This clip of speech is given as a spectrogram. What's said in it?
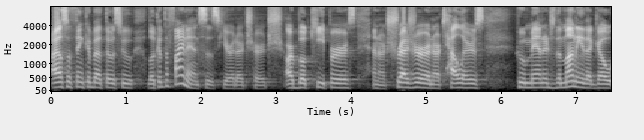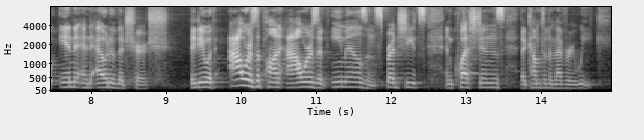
I also think about those who look at the finances here at our church, our bookkeepers and our treasurer and our tellers who manage the money that go in and out of the church. They deal with hours upon hours of emails and spreadsheets and questions that come to them every week.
